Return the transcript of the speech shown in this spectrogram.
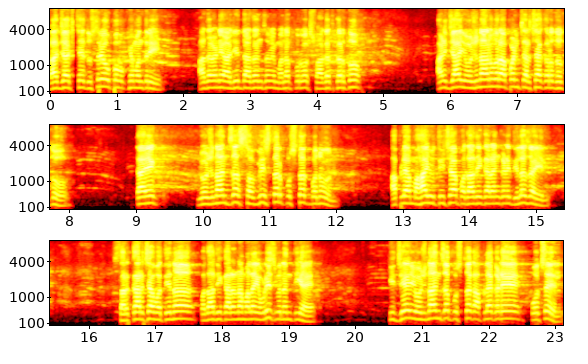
राज्याचे दुसरे उपमुख्यमंत्री आदरणीय अजितदादांचं मी मनपूर्वक स्वागत करतो. आणि ज्या योजनांवर आपण चर्चा करत होतो त्या एक योजनांचं सविस्तर पुस्तक बनवून आपल्या महायुतीच्या पदाधिकाऱ्यांकडे दिलं जाईल. सरकारच्या वतीनं पदाधिकाऱ्यांना मला एवढीच विनंती आहे की जे योजनांचं पुस्तक आपल्याकडे पोचेल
